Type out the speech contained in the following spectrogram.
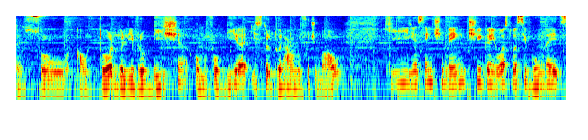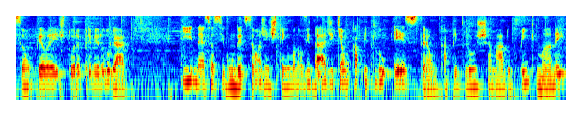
eu sou autor do livro Bicha, Homofobia Estrutural no Futebol, que recentemente ganhou a sua segunda edição pela editora Primeiro Lugar. E nessa segunda edição a gente tem uma novidade que é um capítulo extra, um capítulo chamado Pink Money,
